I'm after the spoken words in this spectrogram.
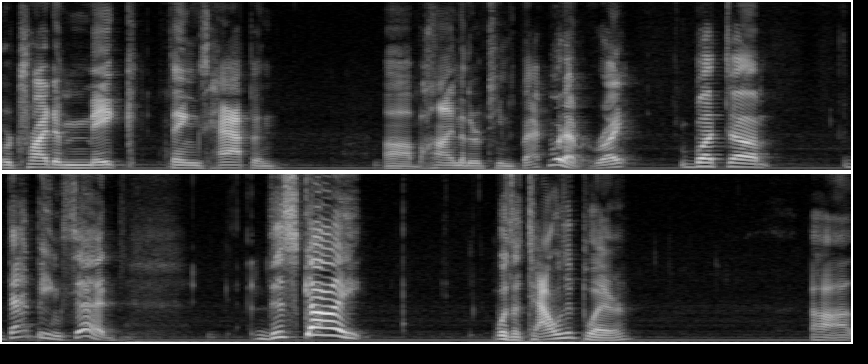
or try to make things happen uh, behind other teams' back, whatever, right? But um, that being said, this guy was a talented player. Uh,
